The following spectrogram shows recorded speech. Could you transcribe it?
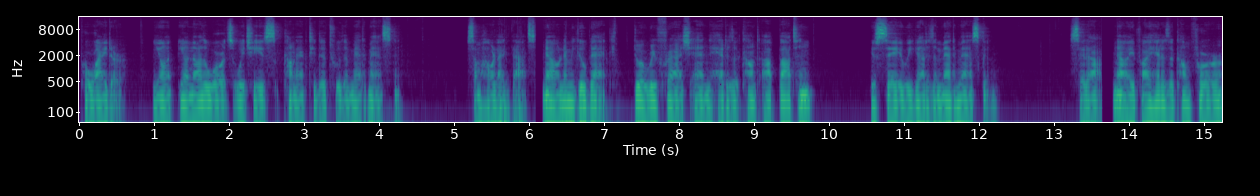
provider. In, in other words, which is connected to the MetaMask. Somehow like that. Now let me go back, do a refresh and hit the count up button. You see we got the MetaMask set up. Now if I hit the confirm,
